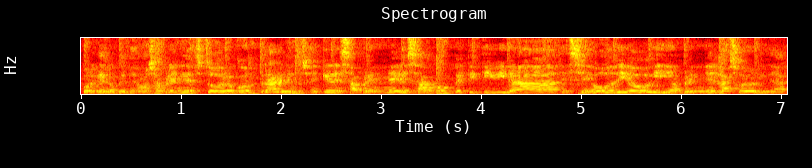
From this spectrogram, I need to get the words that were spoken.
porque lo que tenemos aprendido es todo lo contrario, entonces hay que desaprender esa competitividad, ese odio y aprender la solidaridad.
